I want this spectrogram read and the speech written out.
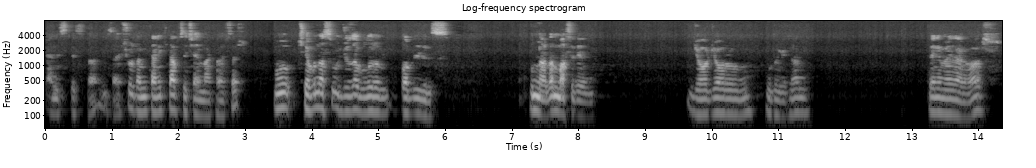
Kendi sitesi var. Mesela şuradan bir tane kitap seçelim arkadaşlar. Bu kitabı nasıl ucuza bulabiliriz? Bunlardan bahsedelim. George Orwell. Bu da güzel. Denemeler var.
